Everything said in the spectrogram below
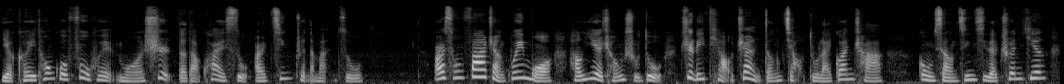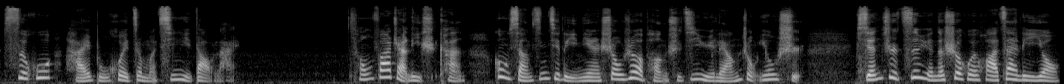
也可以通过付费模式得到快速而精准的满足。而从发展规模、行业成熟度、治理挑战等角度来观察，共享经济的春天似乎还不会这么轻易到来。从发展历史看，共享经济理念受热捧是基于两种优势：闲置资源的社会化再利用，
